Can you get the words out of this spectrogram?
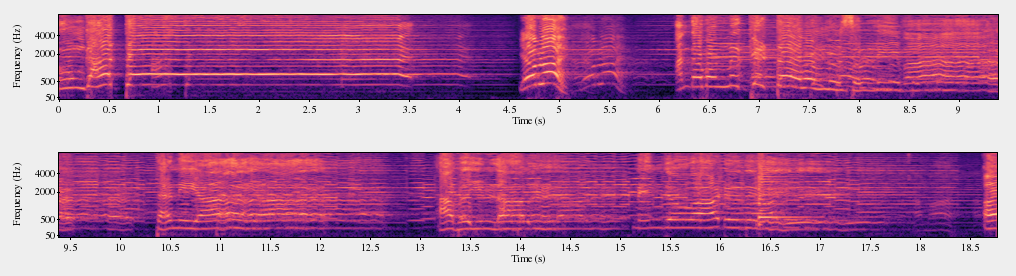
பூங்காத்தே எவ்வளோ? அந்த ஒண்ணு கிட்ட ஒண்ணு சொல்லி தனியா. அவ இல்லாம நெஞ்சம் ஆடுது ஆ.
